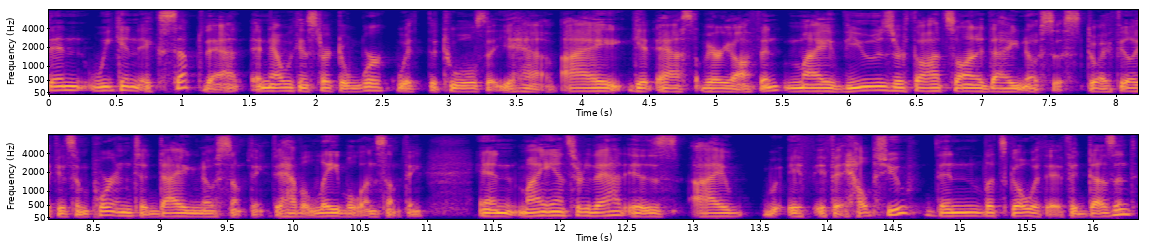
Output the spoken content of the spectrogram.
then we can accept that and now we can start to work with the tools that you have. I get asked very often my views or thoughts on a diagnosis. Do I feel like it's important to diagnose something, to have a label on something? And my answer to that is I if if it helps you, then let's go with it. If it doesn't,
